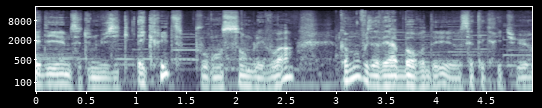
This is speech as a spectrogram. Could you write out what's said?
Alors Lady M, c'est une musique écrite pour ensemble et voix. Comment vous avez abordé euh, cette écriture?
